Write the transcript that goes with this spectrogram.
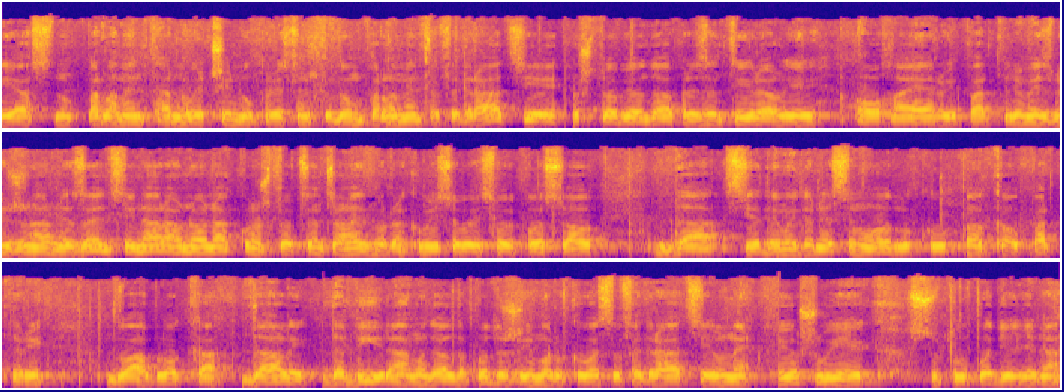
jasnu parlamentarnu većinu u predstavničkom domu parlamenta federacije, što bi onda prezentirali OHR-u i partnerima iz međunarodne zajednice i naravno nakon što Centralna izborna komisija obavi svoj posao da sjedemo i donesemo odluku kao partneri dva bloka, da li da biramo, da li da podržimo rukovodstvo federacije ili ne. Još uvijek su tu podijeljena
